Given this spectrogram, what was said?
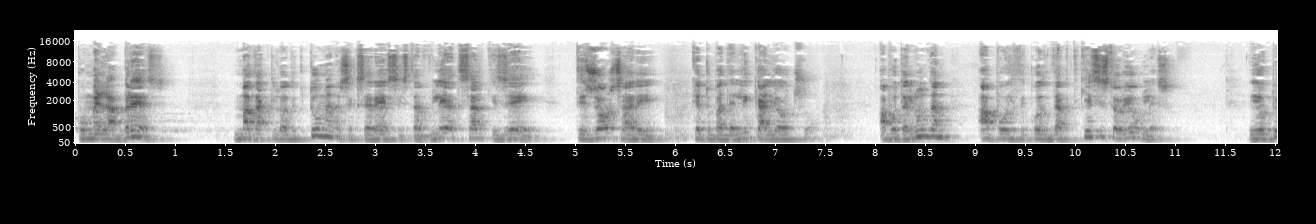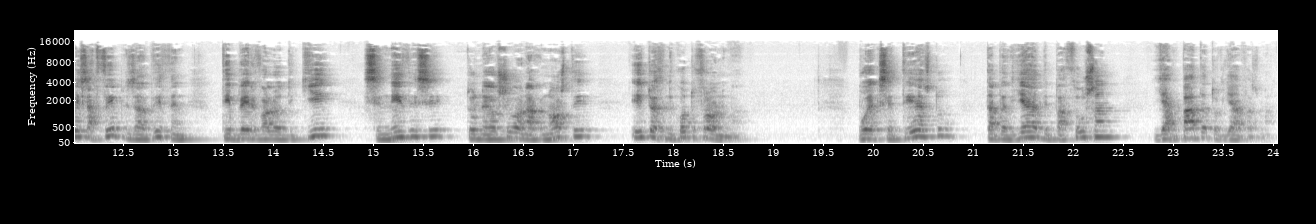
που με λαμπρές μα δακτυλοδεικτούμενες εξαιρέσεις στα βιβλία της Άλκη Ζέη, της Ζορ Σαρή και του Παντελή Καλλιότσου αποτελούνταν από ηθικοδιδακτικές ιστοριούλες, οι οποίες αφύπνιζαν δήθεν την περιβαλλοντική συνείδηση του νεοσίου αναγνώστη ή το εθνικό του φρόνημα, που εξαιτίας του τα παιδιά αντιπαθούσαν για πάντα το διάβασμα.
